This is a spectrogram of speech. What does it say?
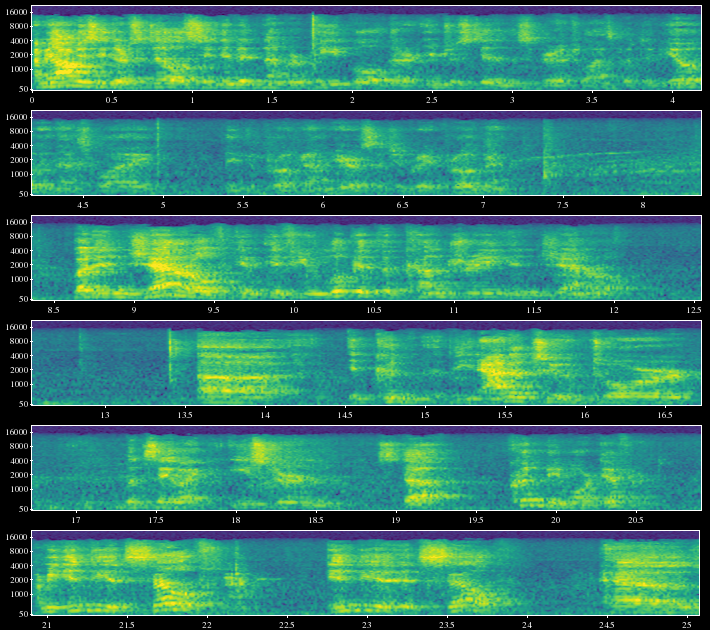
I mean, obviously there's still a significant number of people that are interested in the spiritual aspect of yoga, and that's why I think the program here is such a great program. But in general, if, if you look at the country in general, uh, it could the attitude toward, let's say, like Eastern stuff couldn't be more different. I mean, India itself, India itself has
